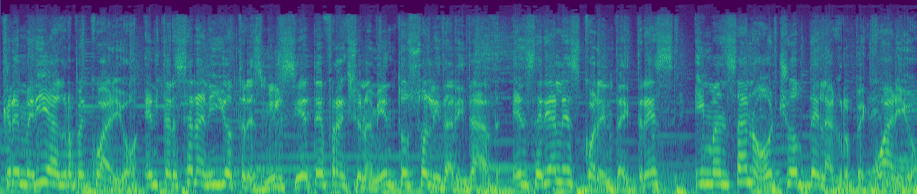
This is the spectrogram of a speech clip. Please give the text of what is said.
Cremería Agropecuario en Tercer Anillo 3007 Fraccionamiento Solidaridad en Cereales 43 y Manzano 8 del Agropecuario.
